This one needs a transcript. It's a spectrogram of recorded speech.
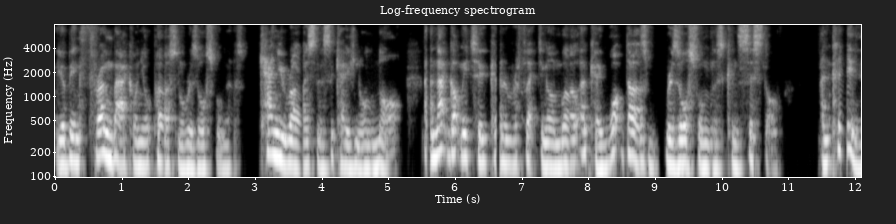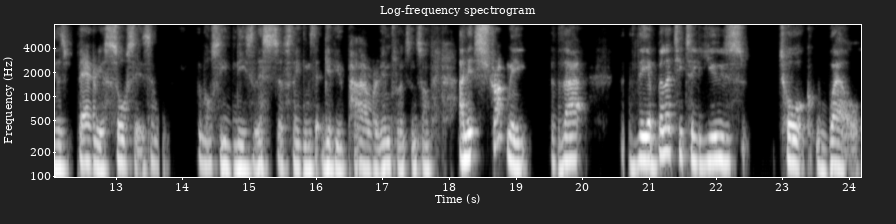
you're being thrown back on your personal resourcefulness. Can you rise to this occasion or not? And that got me to kind of reflecting on well, okay, what does resourcefulness consist of? And clearly, there's various sources, and we've all seen these lists of things that give you power and influence and so on. And it struck me that the ability to use talk well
